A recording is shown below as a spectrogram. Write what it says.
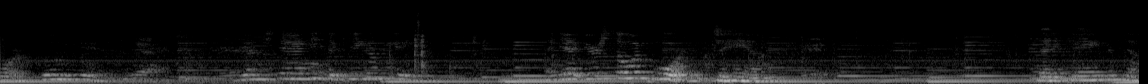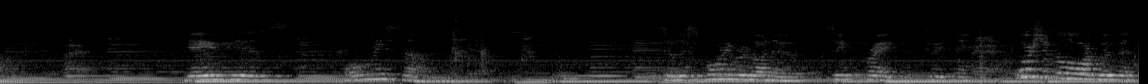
for who he is. You understand? He's the King of Kings. And yet you're so important to him that he came and died. Gave his only son. So this morning we're going to sing praises to his name. Worship the Lord with us.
